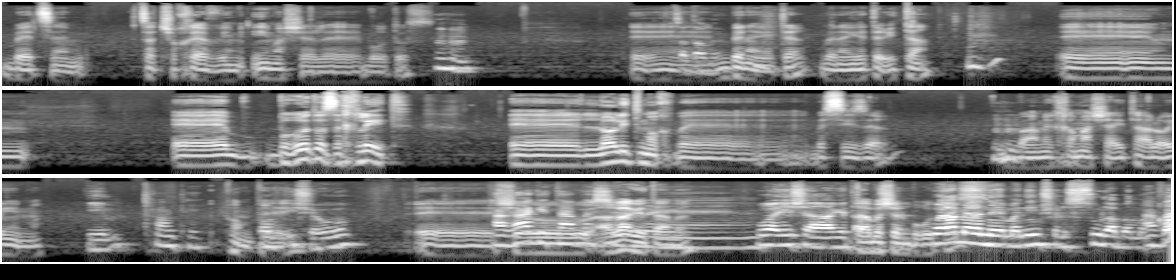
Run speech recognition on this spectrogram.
בעצם קצת שוכב עם אימא של uh, בורטוס. הרבה. בין היתר, בין היתר איתה. uh, uh, ברוטוס החליט לא לתמוך ב- בסיזר. במלחמה שהייתה לו עם עם פומפי. פומפיי. פומפי שהוא, אה, הרג את אבא של... הרג את אבא. הוא האיש שהרג את אבא של הוא היה ברוטוס. מהנאמנים של סולה במקור. אבל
